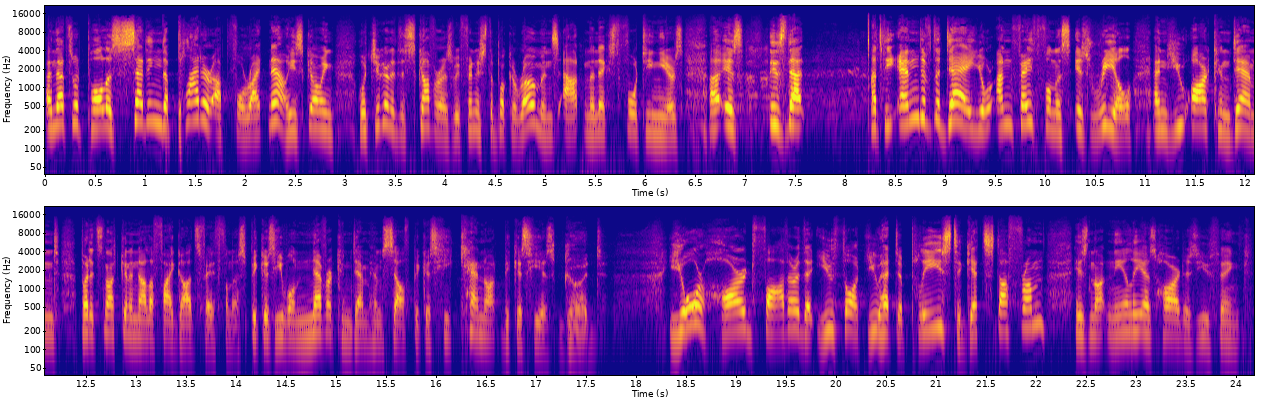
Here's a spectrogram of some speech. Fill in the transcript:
And that's what Paul is setting the platter up for right now. He's going, what you're going to discover as we finish the book of Romans out in the next 14 years uh, is, is that. At the end of the day, your unfaithfulness is real and you are condemned, but it's not going to nullify God's faithfulness because He will never condemn Himself because He cannot, because He is good. Your hard father that you thought you had to please to get stuff from is not nearly as hard as you think.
